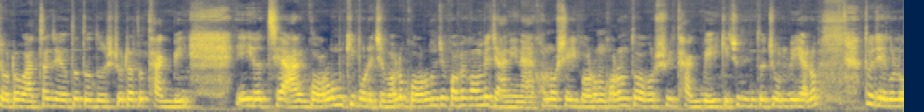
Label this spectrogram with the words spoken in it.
ছোটো বাচ্চা, যেহেতু তো দুষ্টুটা তো থাকবেই। এই হচ্ছে, আর গরম কি পড়েছে বলো? গরম যে কবে কমবে জানি না। এখনও সেই গরম গরম তো অবশ্যই থাকবেই। কিছুদিন তো চলবেই আরও তো যেগুলো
